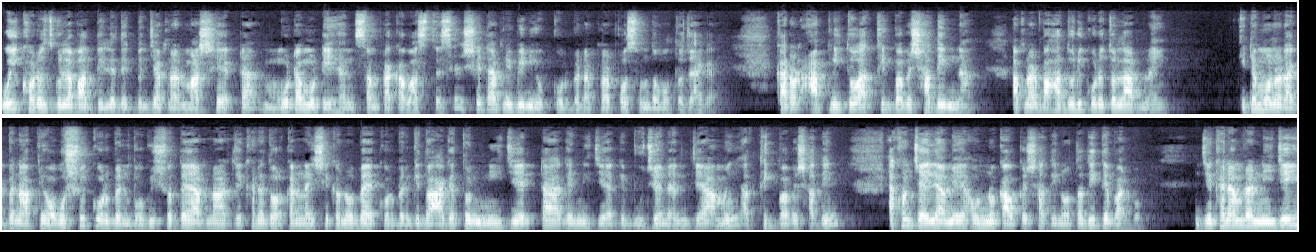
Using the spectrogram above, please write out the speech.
ওই খরচগুলো বাদ দিলে দেখবেন যে আপনার মাসে একটা মোটামুটি হ্যান্ডসাম টাকা বাঁচতেছে, সেটা আপনি বিনিয়োগ করবেন আপনার পছন্দ মতো জায়গায়। কারণ আপনি তো আর্থিকভাবে স্বাধীন না, আপনার বাহাদুরি করে তো লাভ নাই। এটা মনে রাখবেন, আপনি অবশ্যই করবেন, ভবিষ্যতে আপনার যেখানে দরকার নাই সেখানেও ব্যয় করবেন, কিন্তু আগে তো নিজেরটা আগে নিজে আগে বুঝে নেন যে আমি আর্থিকভাবে স্বাধীন, এখন চাইলে আমি অন্য কাউকে স্বাধীনতা দিতে পারব। যেখানে আমরা নিজেই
